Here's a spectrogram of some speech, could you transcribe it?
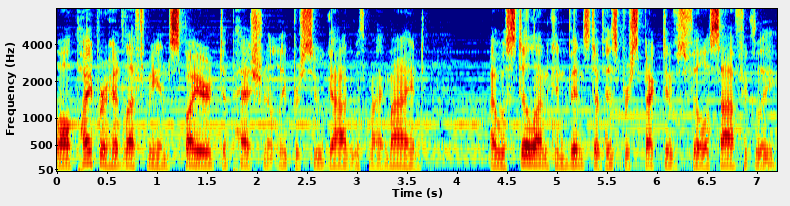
While Piper had left me inspired to passionately pursue God with my mind, I was still unconvinced of his perspectives philosophically,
